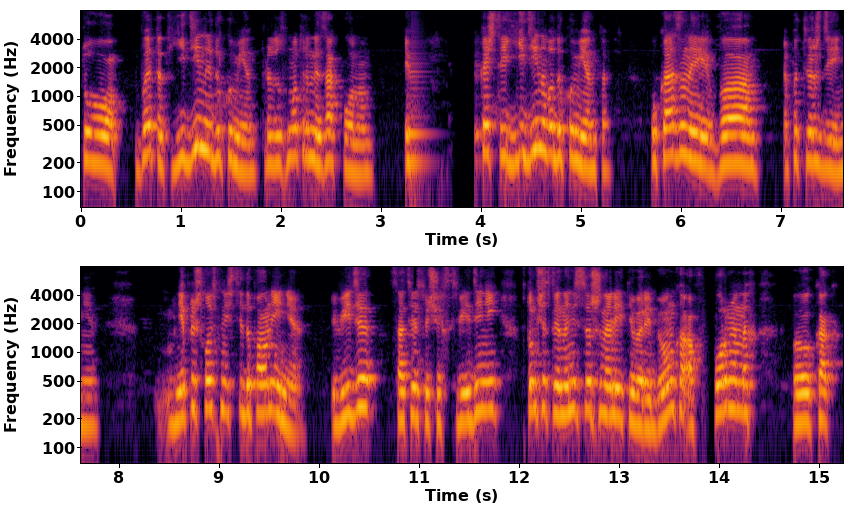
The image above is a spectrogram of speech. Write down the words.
то в этот единый документ, предусмотренный законом, и в качестве единого документа, указанный в подтверждении, мне пришлось внести дополнение в виде соответствующих сведений, в том числе на несовершеннолетнего ребенка, оформленных э, как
